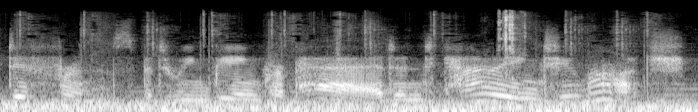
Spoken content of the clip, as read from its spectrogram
Difference between being prepared and carrying too much.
